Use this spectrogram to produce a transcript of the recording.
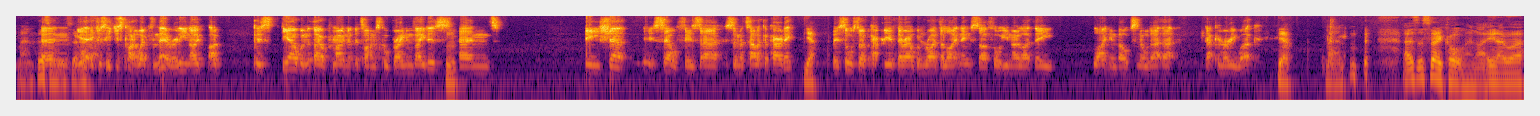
man this And is, uh, yeah, it just it just kind of went from there. Really, you know, because the album that they were promoting at the time is called Brain Invaders, Hmm. and the shirt itself is uh, it's a Metallica parody. Yeah. But it's also a parody of their album Ride the Lightning. So I thought, you know, like the lightning bolts and all that, that that can really work. Man. That's that's so cool, man. Like you know, uh,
